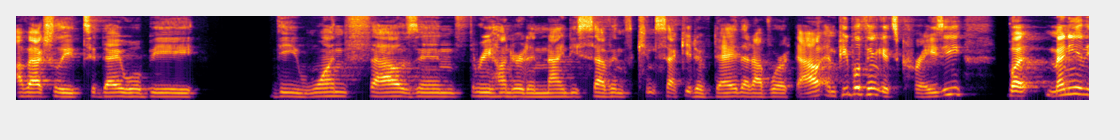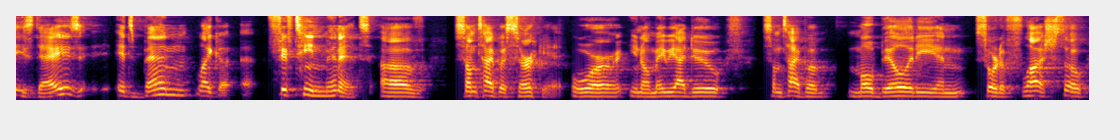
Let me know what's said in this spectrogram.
I've actually today will be the 1397th consecutive day that I've worked out. And people think it's crazy, but many of these days, it's been like uh, 15 minutes of some type of circuit, or, you know, maybe I do some type of mobility and sort of flush. So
